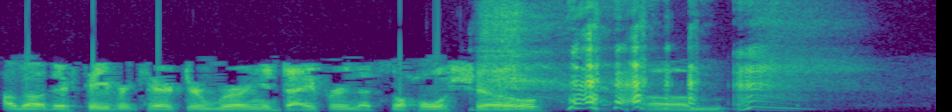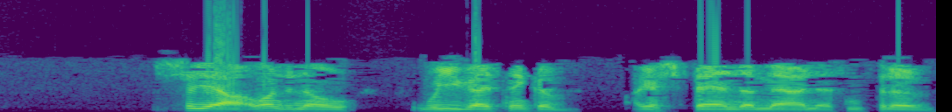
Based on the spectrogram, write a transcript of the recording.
about their favorite character wearing a diaper and that's the whole show. um, so yeah, I wanted to know what you guys think of I guess fandom madness instead of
